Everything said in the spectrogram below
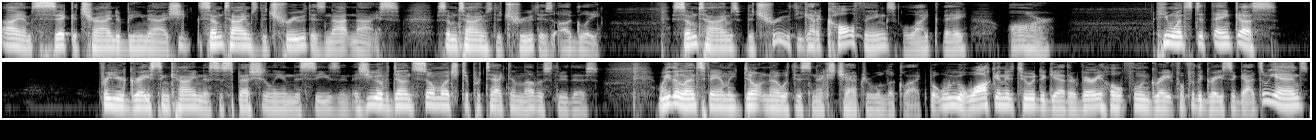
I am sick of trying to be nice. Sometimes the truth is not nice. Sometimes the truth is ugly. Sometimes the truth you got to call things like they are. He wants to thank us for your grace and kindness, especially in this season, as you have done so much to protect and love us through this. We, the Lentz family, don't know what this next chapter will look like, but we will walk into it together, very hopeful and grateful for the grace of God. So he ends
